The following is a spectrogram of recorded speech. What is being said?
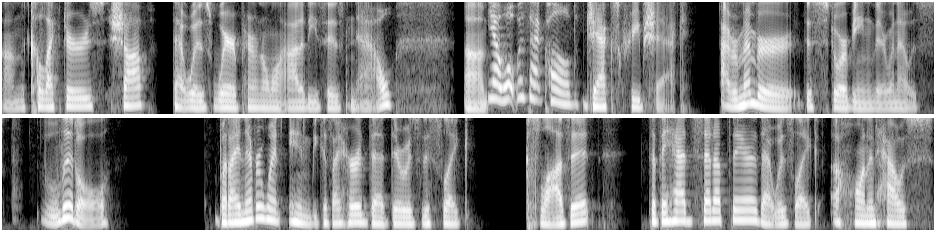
um, collector's shop that was where Paranormal Oddities is now. Um, yeah, what was that called? Jack's Creep Shack. I remember this store being there when I was little, but I never went in because I heard that there was this like closet that they had set up there that was like a haunted house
